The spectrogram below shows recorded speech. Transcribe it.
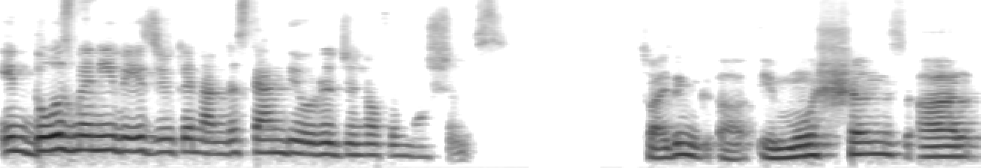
in those many ways you can understand the origin of emotions. So i think uh, emotions are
